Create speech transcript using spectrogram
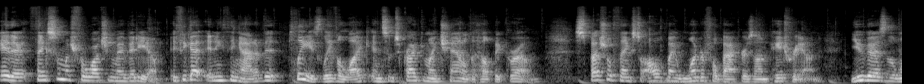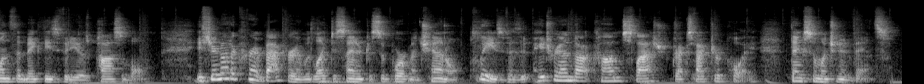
Hey there, thanks so much for watching my video. If you got anything out of it, please leave a like and subscribe to my channel to help it grow. Special thanks to all of my wonderful backers on Patreon. You guys are the ones that make these videos possible. If you're not a current backer and would like to sign up to support my channel, please visit patreon.com slash drexfactorpoi. Thanks so much in advance.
